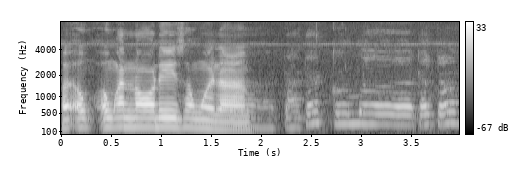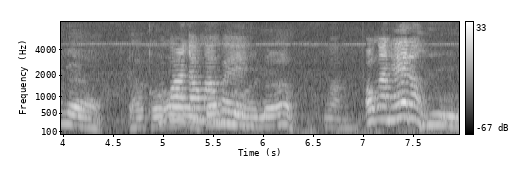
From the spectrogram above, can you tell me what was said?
Thôi, ông ông ăn no đi xong rồi là cả, cả các con ờ, cá chó về cả con qua cháu mang về. nữa. Vâng. Ông ăn hết không? Ừ.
